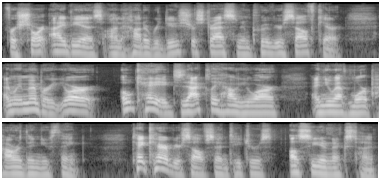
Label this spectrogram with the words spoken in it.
for short ideas on how to reduce your stress and improve your self care. And remember, you're okay exactly how you are, and you have more power than you think. Take care of yourselves, Zen teachers. I'll see you next time.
